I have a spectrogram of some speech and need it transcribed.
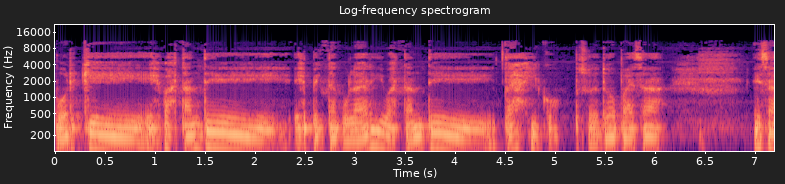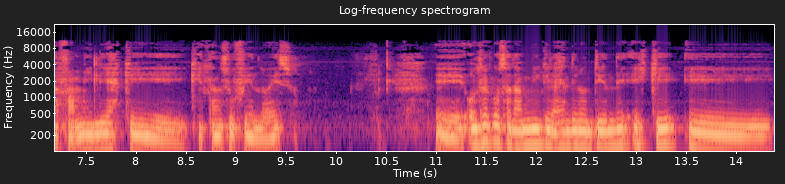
porque es bastante espectacular y bastante trágico, sobre todo para esas, esas familias que, que están sufriendo eso. Eh, otra cosa también que la gente no entiende es que eh,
